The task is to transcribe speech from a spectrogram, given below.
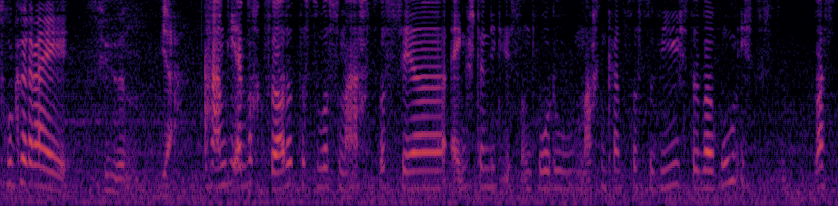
Druckerei führen. Haben die einfach gefördert, dass du was machst, was sehr eigenständig ist und wo du machen kannst, was du willst? Oder warum ist das, was,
